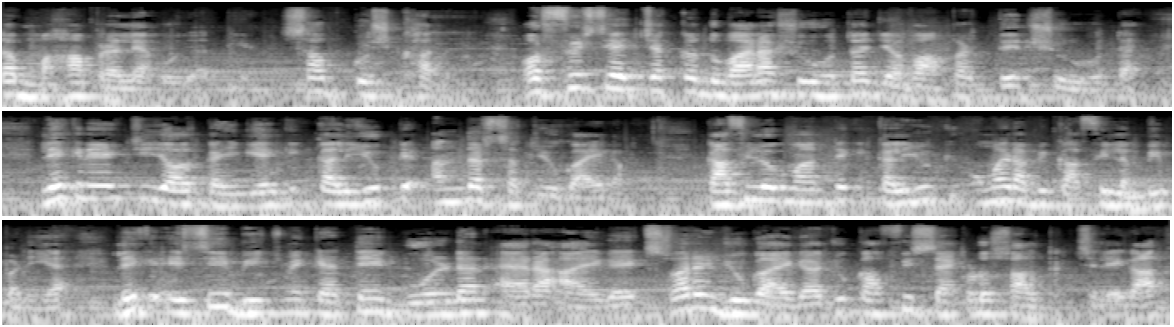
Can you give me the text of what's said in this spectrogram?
तब महाप्रलय हो जाती है। सब कुछ खत्म। और फिर से चक्कर दोबारा शुरू होता है जब वहाँ पर दिन शुरू होता है। लेकिन एक चीज़ और कही गई कि कलयुग के अंदर सतयुग आएगा। काफ़ी लोग मानते हैं कि कलयुग की उम्र अभी काफ़ी लंबी पड़ी है, लेकिन इसी बीच में कहते हैं गोल्डन एरा आएगा, एक स्वर्ण युग आएगा जो काफ़ी सैकड़ों साल तक चलेगा।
